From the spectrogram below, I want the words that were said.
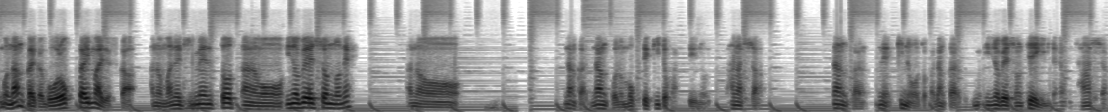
もう何回か5、6回前ですか、あの、マネジメント、あのイノベーションのね、あのなんか何個の目的とかっていうのを話した、なんかね、機能とか、なんかイノベーションの定義みたいなのを話した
